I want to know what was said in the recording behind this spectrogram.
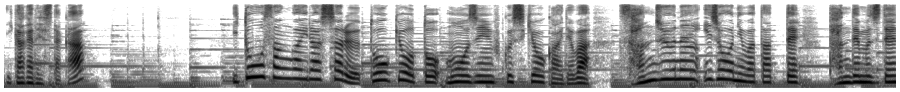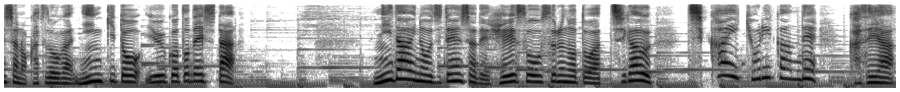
いかがでしたか？伊藤さんがいらっしゃる東京都盲人福祉協会では30年以上にわたってタンデム自転車の活動が人気ということでした。2台の自転車で並走するのとは違う近い距離感で風や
